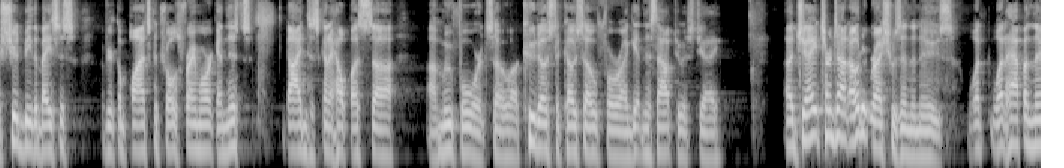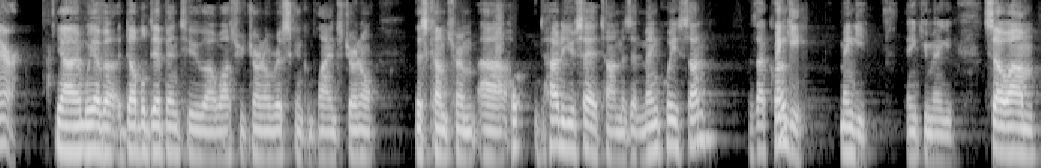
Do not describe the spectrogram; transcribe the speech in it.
should be the basis of your compliance controls framework. And this guidance is going to help us uh, uh, move forward. So uh, kudos to COSO for uh, getting this out to us, Jay. Uh, Jay, it turns out Odebrecht was in the news. What what happened there? Yeah, we have a, double dip into uh, Wall Street Journal Risk and Compliance Journal. This comes from how do you say it, Tom? Is it Mengqi Sun? Is that close? Mengi. Mengi. Thank you, Maggie. So um,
